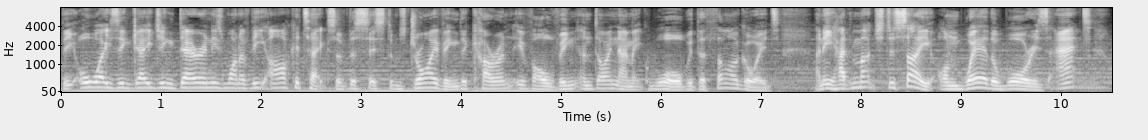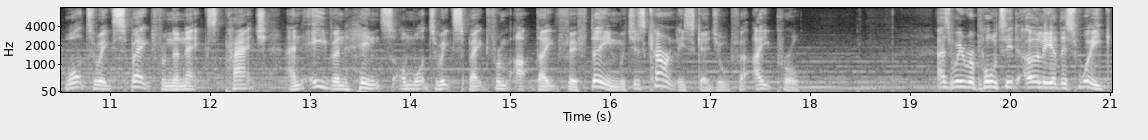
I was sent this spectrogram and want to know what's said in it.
The always engaging Derin is one of the architects of the systems driving the current evolving and dynamic war with the Thargoids and he had much to say on where the war is at, what to expect from the next patch and even hints on what to expect from update 15 which is currently scheduled for April. As we reported earlier this week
